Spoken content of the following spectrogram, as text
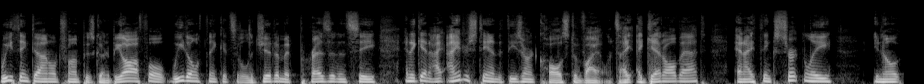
we think Donald Trump is going to be awful. We don't think it's a legitimate presidency. And again, I, I understand that these aren't calls to violence. I, I get all that, and I think certainly, you know,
